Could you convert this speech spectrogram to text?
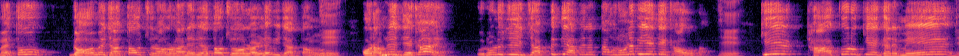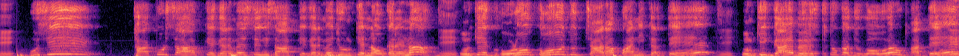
मैं तो गाँव में जाता हूँ चुनाव लड़ाने भी जाता हूँ चुनाव लड़ने भी जाता हूँ। और हमने देखा है उन्होंने जो एग्ज़ाम्पल दिया हमें लगता है उन्होंने भी ये देखा होगा कि ठाकुर के घर में उसी ठाकुर साहब के घर में सिंह साहब के घर में जो उनके नौकर है ना उनके घोड़ों को जो चारा पानी करते हैं उनकी गाय भैंसों का जो गोबर उठाते हैं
